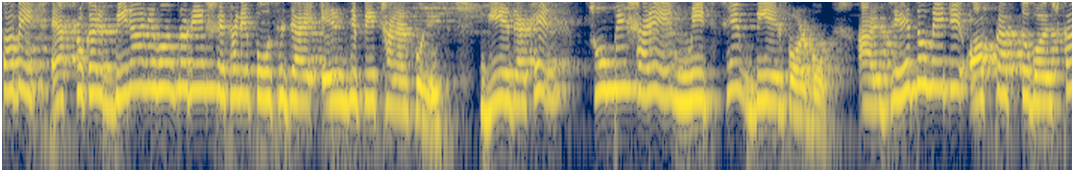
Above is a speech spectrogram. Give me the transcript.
তবে এক প্রকার বিনা নিমন্ত্রণে সেখানে পৌঁছে যায় এনজেপি থানার পুলিশ। গিয়ে দেখেন চুপি সারে মিটছে বিয়ের পর্ব। আর যেহেতু মেয়েটি অপ্রাপ্ত বয়স্কা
